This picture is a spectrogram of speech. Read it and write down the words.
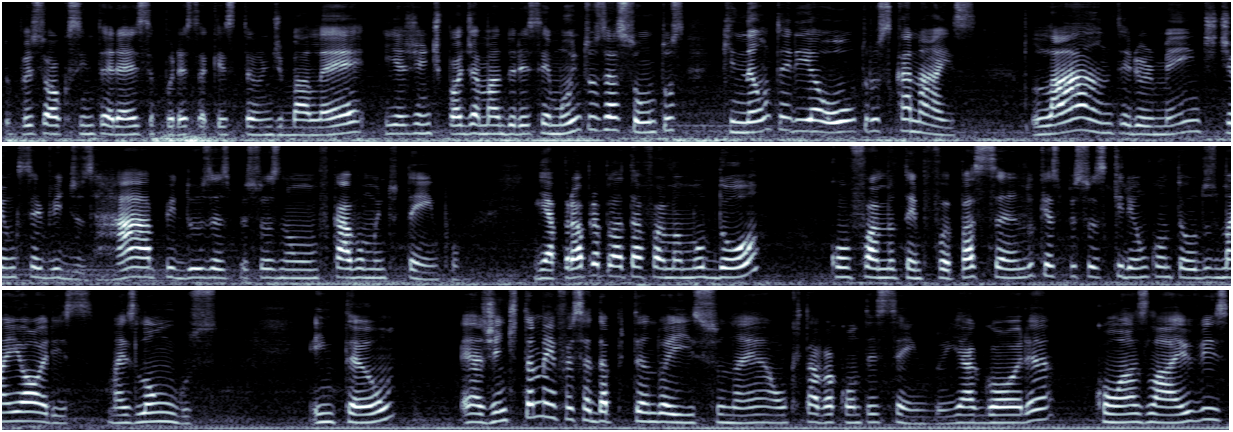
do pessoal que se interessa por essa questão de balé e a gente pode amadurecer muitos assuntos que não teria outros canais. Lá anteriormente tinham que ser vídeos rápidos, as pessoas não ficavam muito tempo. E a própria plataforma mudou conforme o tempo foi passando, que as pessoas queriam conteúdos maiores, mais longos. Então, é, a gente também foi se adaptando a isso, né, ao que estava acontecendo. E agora, com as lives,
